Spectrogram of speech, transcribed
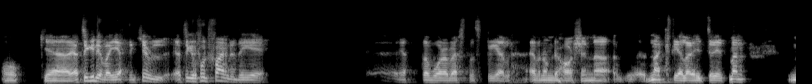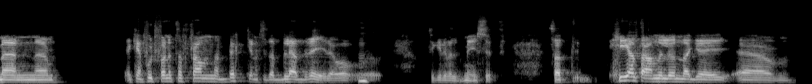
och eh, jag tycker det var jättekul. Jag tycker fortfarande det är ett av våra bästa spel, även om det har sina nackdelar hit och dit. Men, men eh, jag kan fortfarande ta fram böckerna och sitta och bläddra i det och, mm tycker det är väldigt mysigt. Så att, helt annorlunda grej. Um,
